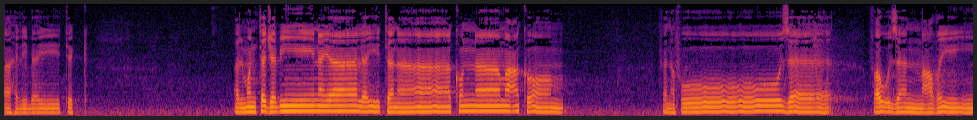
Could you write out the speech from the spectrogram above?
أهل بيتك المنتجبين يا ليتنا كنا معكم فنفوز فوزا عظيما.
